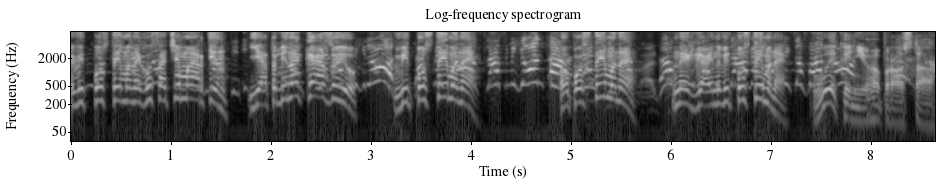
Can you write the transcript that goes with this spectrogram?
Відпусти мене, гусаче Мартін! Я тобі наказую! Відпусти мене! Опусти мене! Негайно відпусти мене! Викинь його просто.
